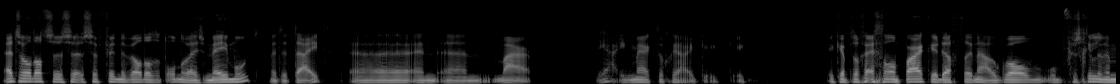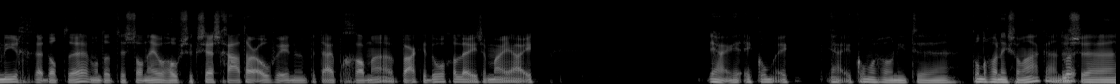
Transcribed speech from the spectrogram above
Het is wel dat ze, ze, ze vinden wel dat het onderwijs mee moet met de tijd. Eh, en, ehm, maar ja, ik merk toch, ja, ik, ik, ik, ik heb toch echt wel een paar keer gedacht, eh, nou, ook wel op verschillende manieren, dat, hè, want het is dan heel hoofd succes, gaat daarover in hun partijprogramma, een paar keer doorgelezen. Maar ja, ik, ja, ik, kom, ik, ja, ik kon er gewoon niet, eh, kon er gewoon niks van maken. Dus eh,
